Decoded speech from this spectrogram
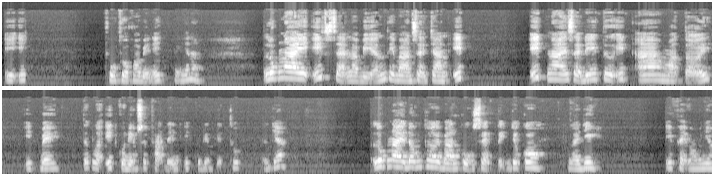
y x phụ thuộc vào biến x. Thấy nhé nào. Lúc này x sẽ là biến thì bạn sẽ chặn x. X này sẽ đi từ x a mà tới x b, tức là x của điểm xuất phát đến x của điểm kết thúc. Được nhé lúc này đồng thời bạn cũng sẽ tính cho cô là gì? Y phải bằng bao nhiêu?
